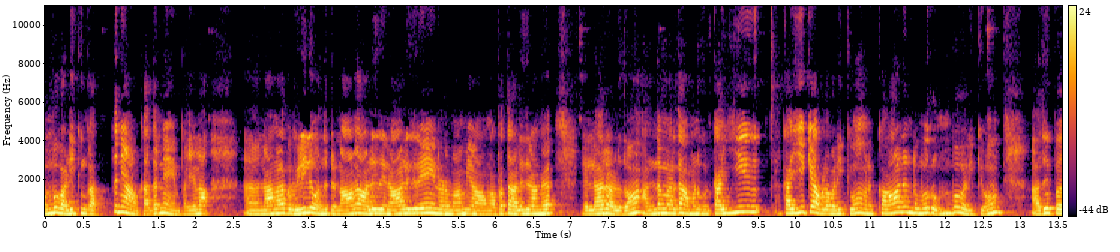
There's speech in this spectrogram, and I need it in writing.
ரொம்ப வலிக்கும். கத்துனே அவன் கதறினேன் என் பையலாம் நாங்களாம் இப்போ வெளியில் வந்துட்டோம். நானும் அழுகிறேன். நான் அழுகிறேன். என்னோட மாமியா அவங்க அப்பா தான் அழுகுறாங்க. எல்லாரும் அழுதோம். அந்த மாதிரி தான் அவனுக்கு கை கைக்கு அவ்வளோ வலிக்கும். அவனுக்கு காலுன்ற போது ரொம்ப வலிக்கும். அது இப்போ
